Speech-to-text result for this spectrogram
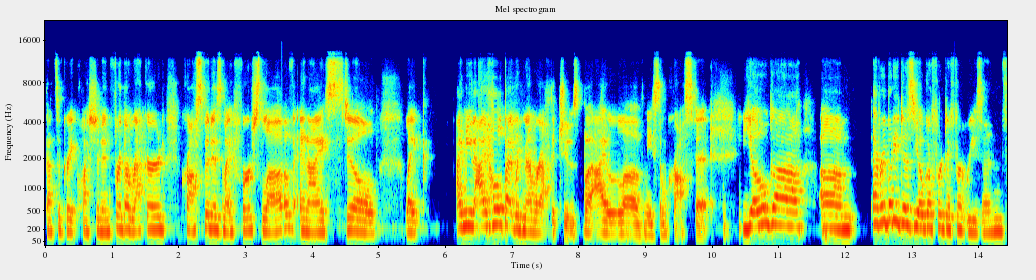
That's a great question. And for the record, CrossFit is my first love. And I still like, I mean, I hope I would never have to choose, but I love me some CrossFit. Yoga, um, everybody does yoga for different reasons.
